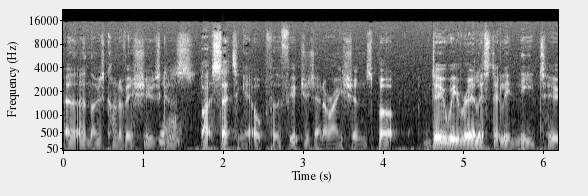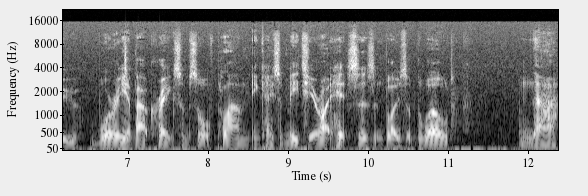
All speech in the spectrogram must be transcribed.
and, and those kind of issues Yeah. because like setting it up for the future generations. But do we realistically need to worry about creating some sort of plan in case a meteorite hits us and blows up the world? Nah.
